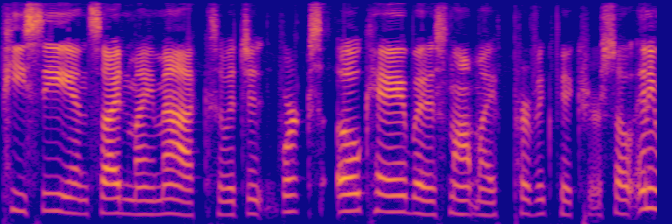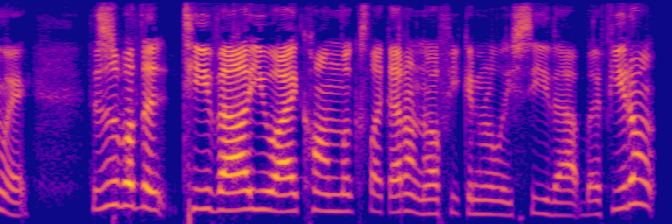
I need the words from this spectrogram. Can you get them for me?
PC inside my Mac. So it, it works okay, but it's not my perfect picture. So anyway, this is what the T-value icon looks like. I don't know if you can really see that, but if you don't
